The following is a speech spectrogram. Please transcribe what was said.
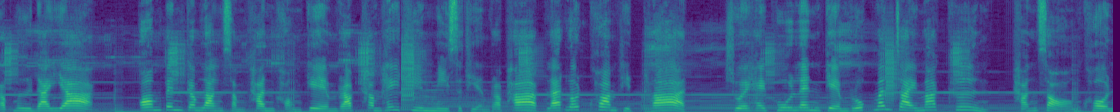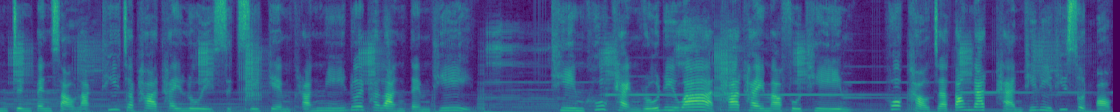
รับมือได้ยาก ออมเป็นกำลังสำคัญของเกมรับทำให้ทีมมีเสถียรภาพและลดความผิดพลาด ช่วยให้ผู้เล่นเกมรุกมั่นใจมากขึ้น ทั้งสองคนจึงเป็นเสาหลักที่จะพาไทยลุยศึกซีเกมครั้งนี้ด้วยพลังเต็มที่ ทีมคู่แข่งรู้ดีว่าถ้าไทยมาฟูลทีม พวกเขาจะต้องงัดแผนที่ดีที่สุดออก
